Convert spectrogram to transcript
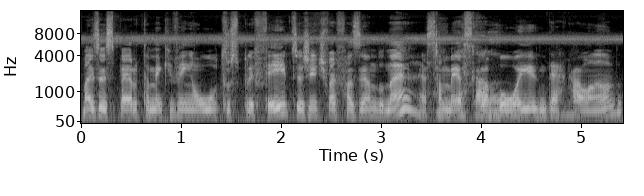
mas eu espero também que venham outros prefeitos e a gente vai fazendo né, essa mescla boa aí, intercalando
